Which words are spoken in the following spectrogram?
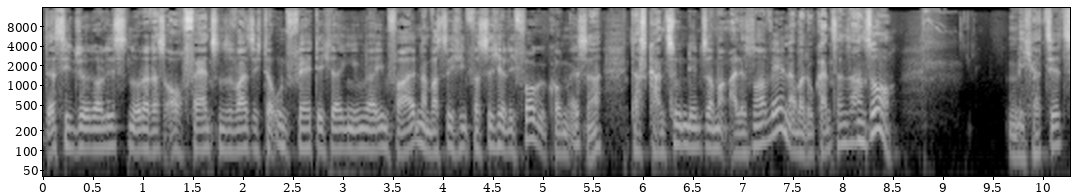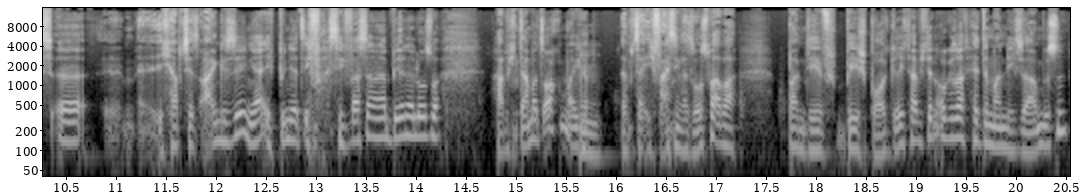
dass die Journalisten oder dass auch Fans und so weiter sich da unflätig gegenüber ihm verhalten haben, was, sich, was sicherlich vorgekommen ist. Ne? Das kannst du in dem Zusammenhang alles noch erwähnen, aber du kannst dann sagen, so, mich hat's jetzt, äh, ich habe es jetzt eingesehen, ja, ich bin jetzt, ich weiß nicht, was an der Birne los war, habe ich damals auch gemacht. Ich, hab, Mhm. hab gesagt, ich weiß nicht, was los war, aber beim DFB Sportgericht habe ich dann auch gesagt, hätte man nicht sagen müssen,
